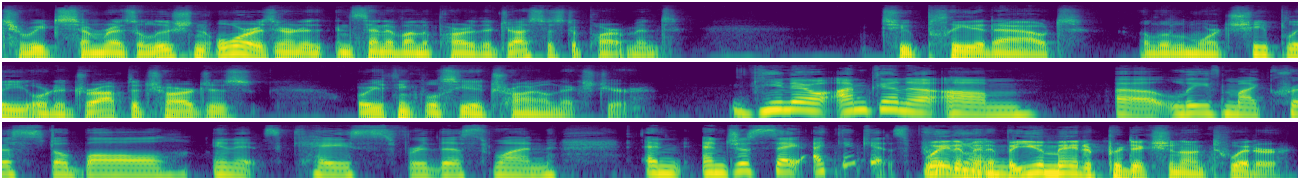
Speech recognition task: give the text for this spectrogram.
to reach some resolution, or is there an incentive on the part of the Justice Department to plead it out a little more cheaply or to drop the charges, or you think we'll see a trial next year? You know, I'm going to um, uh, leave my crystal ball in its case for this one and, and just say I think it's Wait a minute, but you made a prediction on Twitter.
